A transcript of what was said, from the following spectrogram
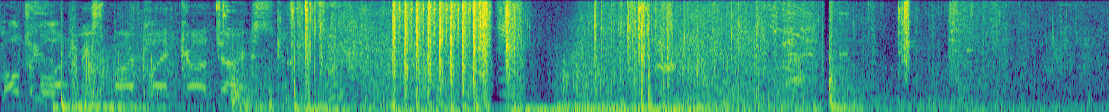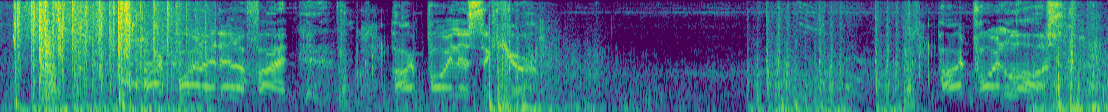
Multiple enemy spy plane contacts. Hard point identified. Hard point is secure. Hard point lost.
